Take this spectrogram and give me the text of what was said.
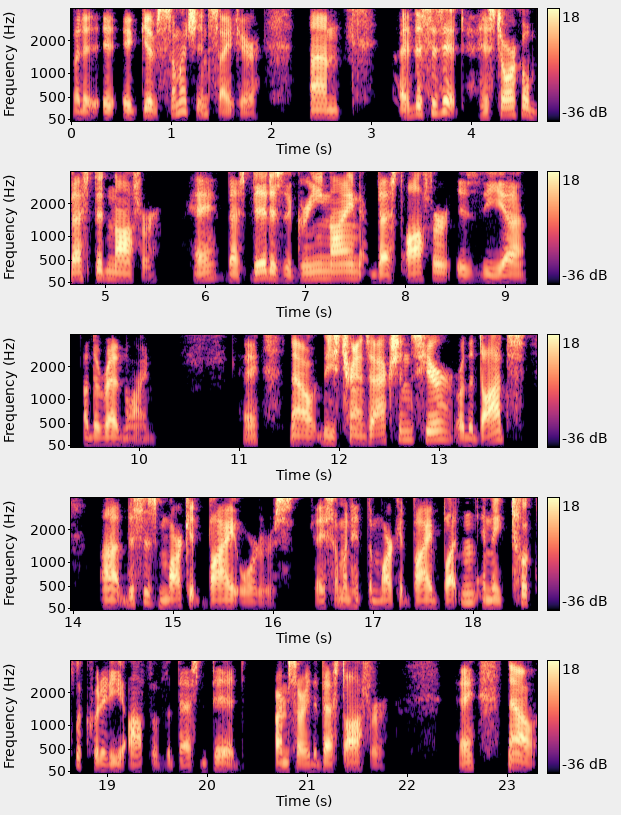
but it, it, it gives so much insight here. Um, uh, this is it, historical best bid and offer. Okay, best bid is the green line, best offer is the uh, the red line. Okay. Now these transactions here, or the dots, uh, this is market buy orders. Okay, someone hit the market buy button and they took liquidity off of the best bid. Or I'm sorry, the best offer. Okay, now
